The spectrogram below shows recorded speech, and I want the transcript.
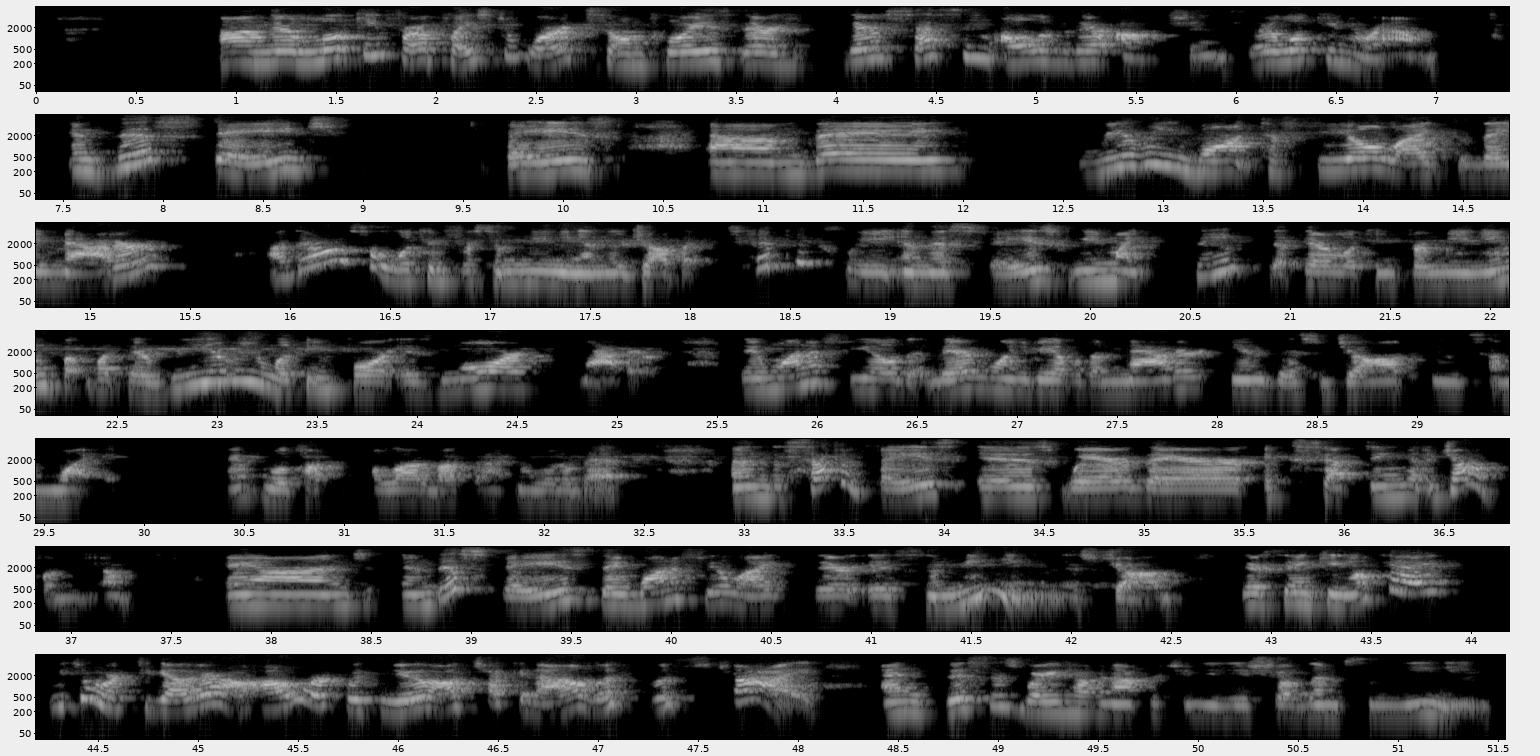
Um, they're looking for a place to work. So employees, they're they're assessing all of their options. They're looking around. In this stage phase, um, they really want to feel like they matter. Uh, they're also looking for some meaning in their job, but typically in this phase, we might think that they're looking for meaning, but what they're really looking for is more matter. They want to feel that they're going to be able to matter in this job in some way. We'll talk a lot about that in a little bit. And the second phase is where they're accepting a job from you. And in this phase, they want to feel like there is some meaning in this job. They're thinking, okay, we can work together. I'll, I'll work with you. I'll check it out. Let's let's try. And this is where you have an opportunity to show them some meaning.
